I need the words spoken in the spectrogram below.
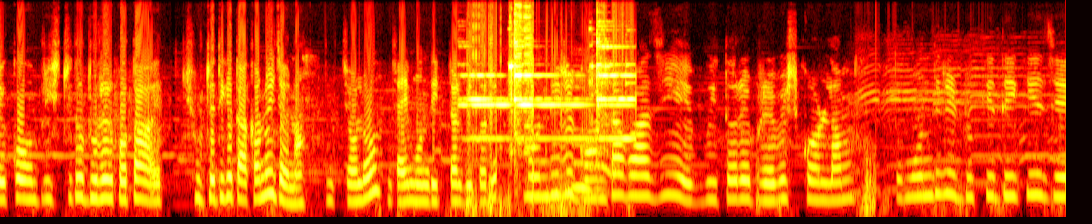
দেখো, বৃষ্টি তো দূরের কথা। সূর্যের দিকে তাকানোই যায় না। চলো, যাই মন্দিরটার ভিতরে। মন্দিরের ঘণ্টা বাজিয়ে ভিতরে প্রবেশ করলাম। তো মন্দিরে ঢুকতে দেখি যে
